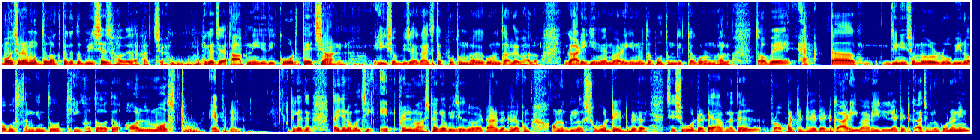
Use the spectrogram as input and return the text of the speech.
বছরের মধ্যভাগ থেকে তো বিশেষভাবে দেখাচ্ছে, ঠিক আছে? আপনি যদি করতে চান এই সব বিষয়ে কাজ তো প্রথম ভাগে করুন, তাহলে ভালো। গাড়ি কিনবেন, বাড়ি কিনবেন, তো প্রথম দিকটা করুন, ভালো। তবে একটা জিনিস হলো, রবির অবস্থান কিন্তু ঠিক হতে হতে অলমোস্ট এপ্রিল ঠিক আছে? তাই জন্য বলছি এপ্রিল মাসটাকে বিশেষভাবে টার্গেটে রাখুন। অনেকগুলো শুভ ডেট বেরোয়। সেই শুভ ডেটে আপনাদের প্রপার্টি রিলেটেড গাড়ি বাড়ি রিলেটেড কাজগুলো করে নিন।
